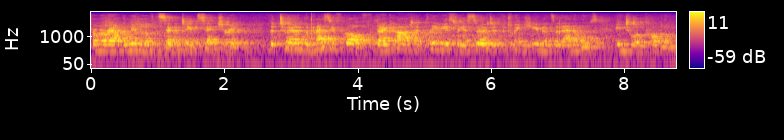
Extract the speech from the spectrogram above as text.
from around the middle of the 17th century that turned the massive gulf Descartes had previously asserted between humans and animals into a problem.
